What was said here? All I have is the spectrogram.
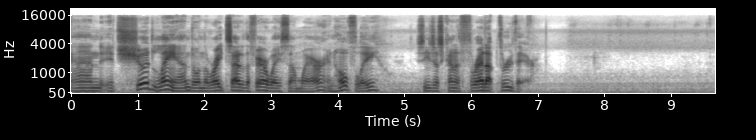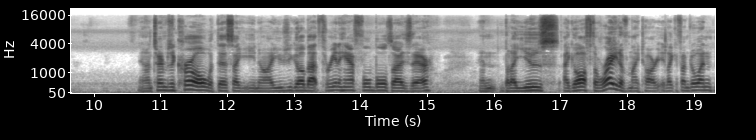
And it should land on the right side of the fairway somewhere. And hopefully, see, just kind of thread up through there. Now, in terms of curl with this, I you know I usually go about three and a half full bullseyes there. And but I use I go off the right of my target. Like if I'm doing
